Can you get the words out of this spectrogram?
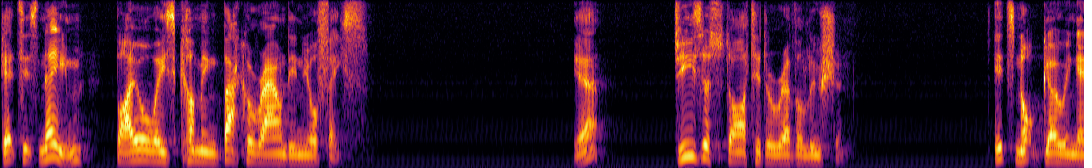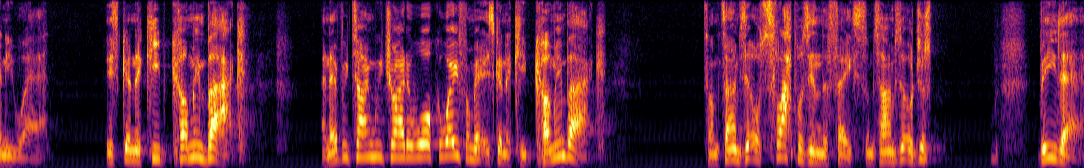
gets its name by always coming back around in your face. Yeah? Jesus started a revolution. It's not going anywhere. It's going to keep coming back. And every time we try to walk away from it, it's going to keep coming back. Sometimes it'll slap us in the face, sometimes it'll just be there.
